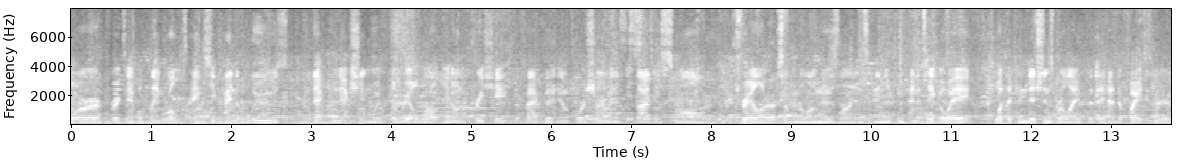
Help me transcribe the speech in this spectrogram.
or for example playing World of Tanks, you kind of lose that connection with the real world. You don't appreciate the fact that an M4 Sherman is the size of a small trailer or something along those lines, and you can kind of take away what the conditions were like that they had to fight through.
